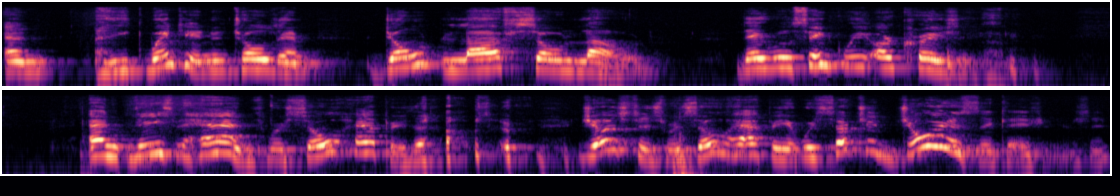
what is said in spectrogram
and he went in and told them, Don't laugh so loud, they will think we are crazy. and these hands were so happy, the House of Justice was so happy. It was such a joyous occasion, you see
